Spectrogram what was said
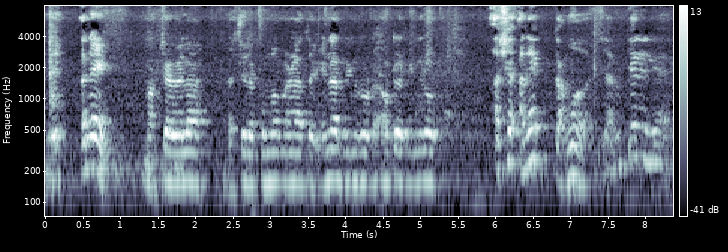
अनेक मागच्या वेळेला असलेला कुंभमेळा तर inner ring road outer ring road असे अनेक कामं जे आम्ही केलेली आहे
